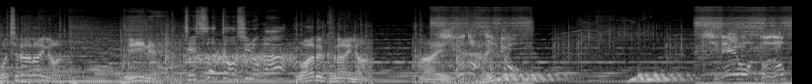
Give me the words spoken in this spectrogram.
こちらライナー。いいね。手伝ってほしいのか？悪くないな。はい。仕事はい完了指令をどうぞ。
